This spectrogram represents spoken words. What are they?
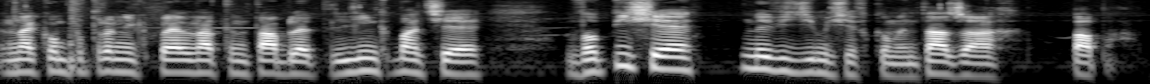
na komputronik.pl na ten tablet, link macie w opisie. My widzimy się w komentarzach. Pa, pa.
